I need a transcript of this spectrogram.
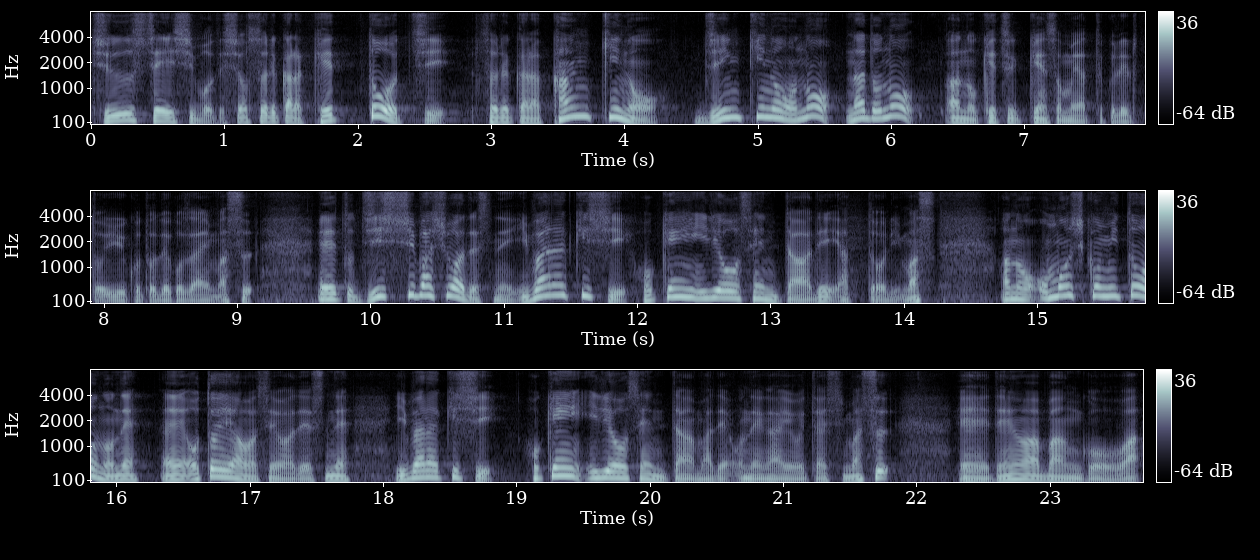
中性脂肪でしょ？それから血糖値。それから肝機能腎機能のなどのあの血液検査もやってくれるということでございます。えーと、実施場所はですね茨城市保健医療センターでやっております。あのお申し込み等のね、えー、お問い合わせはですね茨城市保健医療センターまでお願いをいたします。えー、電話番号は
